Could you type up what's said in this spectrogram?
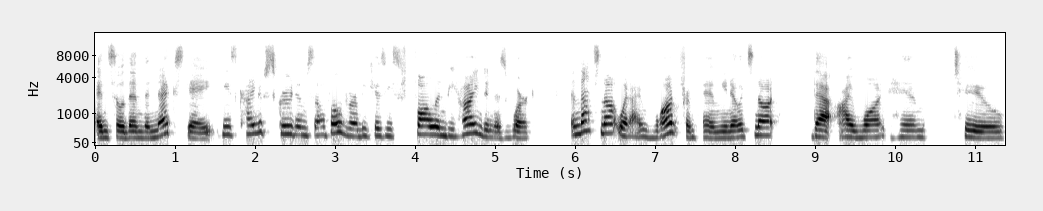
And so then the next day, he's kind of screwed himself over because he's fallen behind in his work. And that's not what I want from him. You know, it's not that I want him to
